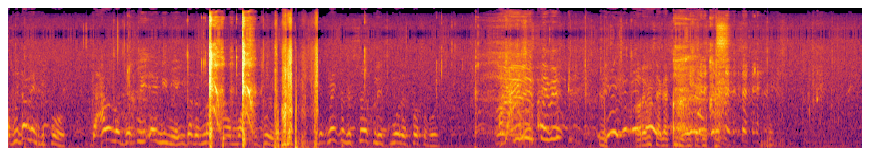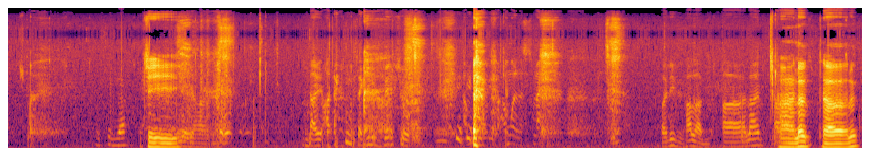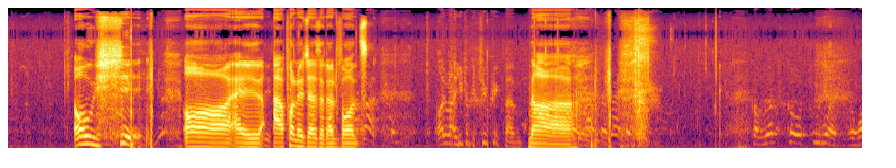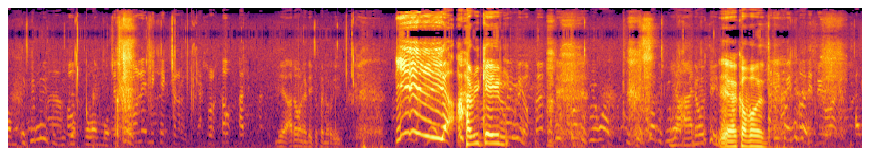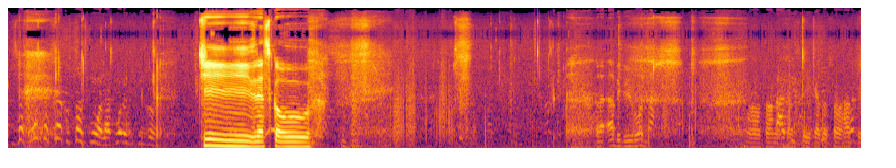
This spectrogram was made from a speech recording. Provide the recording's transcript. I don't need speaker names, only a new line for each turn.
have we done it before? The animal gets me anyway, it doesn't matter how much you put in. Just make sure the circle is small as possible.
Oh, let me see, I got two.
Bismillah.
Jeez.
Nah, I almost like this bare short.
I'm gonna, I'm gonna smack.
Oh, this is Haaland. Haaland.
Hello, hello. Oh shit! Oh, I, I apologize in advance.
Oh, wow, you took it too quick, fam.
Nah.
Come, we have to go two more. If you need you just go one more.
just don't let me take penalty. That's what I'll
Yeah, I don't want to take a penalty.
Yeah, Hurricane.
Yeah, I don't say that.
Yeah, come on. Jeez, let's
want, Abby, do you want?
Well done, I can see you guys are so happy.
